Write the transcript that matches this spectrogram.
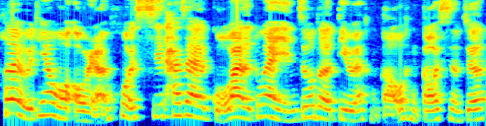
后来有一天我偶然获悉她在国外的东亚研究的地位很高，我很高兴，觉得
